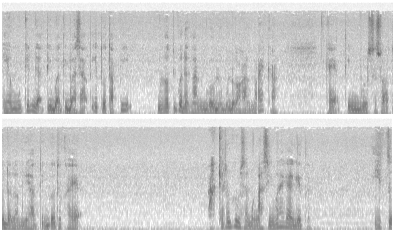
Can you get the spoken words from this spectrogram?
ya mungkin nggak tiba-tiba saat itu tapi menurut gue dengan gue udah mendoakan mereka kayak timbul sesuatu dalam di hati gue tuh kayak akhirnya gue bisa mengasihi mereka gitu. Itu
